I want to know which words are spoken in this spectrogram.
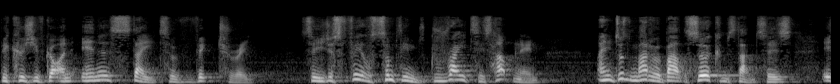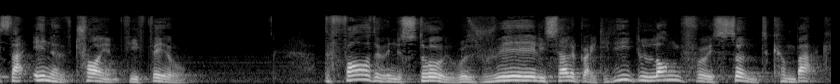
because you've got an inner state of victory. So you just feel something great is happening. And it doesn't matter about the circumstances, it's that inner triumph you feel. The father in the story was really celebrating. He'd longed for his son to come back.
